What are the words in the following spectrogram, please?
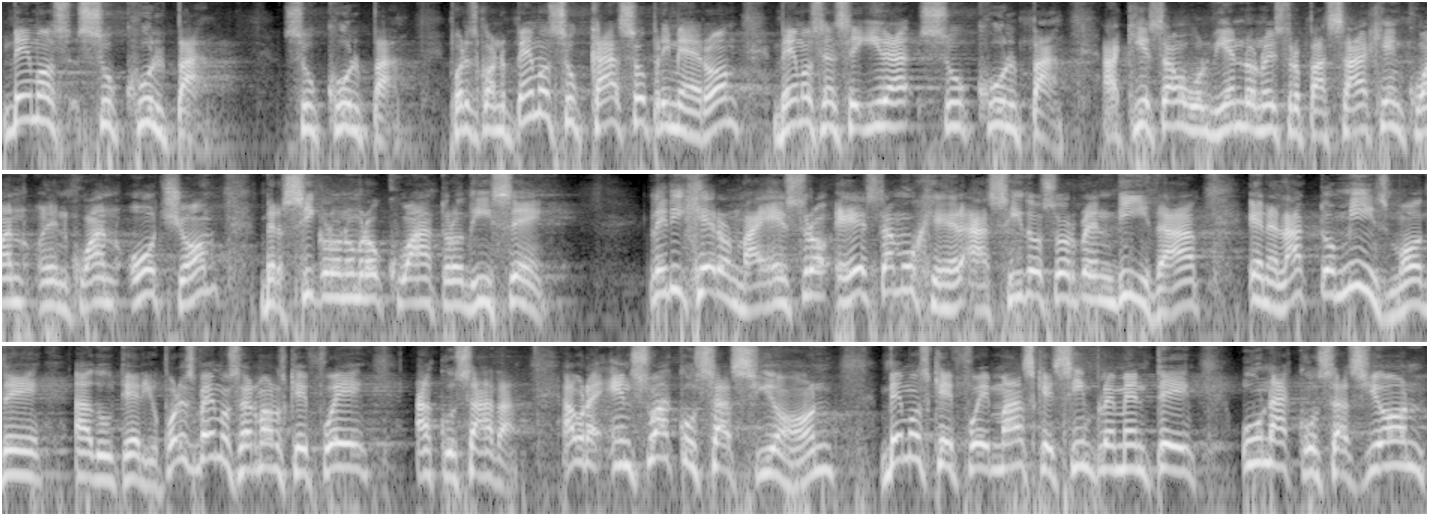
vemos su culpa. Su culpa. Por eso cuando vemos su caso primero, vemos enseguida su culpa. Aquí estamos volviendo a nuestro pasaje en Juan, en Juan 8, versículo número 4, dice, le dijeron, maestro, esta mujer ha sido sorprendida en el acto mismo de adulterio. Por eso vemos, hermanos, que fue acusada. Ahora, en su acusación, vemos que fue más que simplemente una acusación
